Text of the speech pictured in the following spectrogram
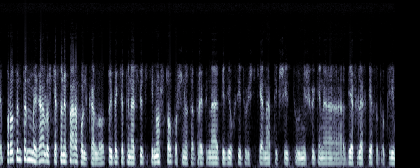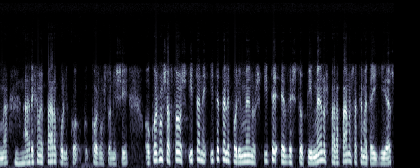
Ε, πρώτον ήταν μεγάλος και αυτό είναι πάρα πολύ καλό. Το είπα και από την αρχή ότι κοινός τόπος είναι ότι θα πρέπει να επιδιωχθεί η τουριστική ανάπτυξη του νησιού και να διαφυλαχθεί αυτό το κλιμα Άρα είχαμε πάρα πολύ κόσμο στο νησί. Ο κόσμος αυτός ήταν είτε ταλαιπωρημένος είτε ευαισθητοποιημένος παραπάνω στα θέματα υγείας.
